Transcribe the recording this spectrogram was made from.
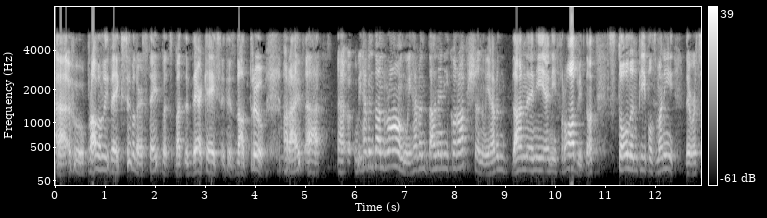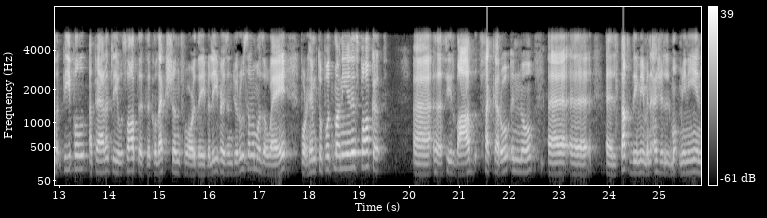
uh, who probably make similar statements but in their case it is not true all right uh, uh, we haven't done wrong. We haven't done any corruption. We haven't done any, any fraud. We've not stolen people's money. There were some people apparently who thought that the collection for the believers in Jerusalem was a way for him to put money in his pocket. في البعض فكروا انه التقدمه من اجل المؤمنين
